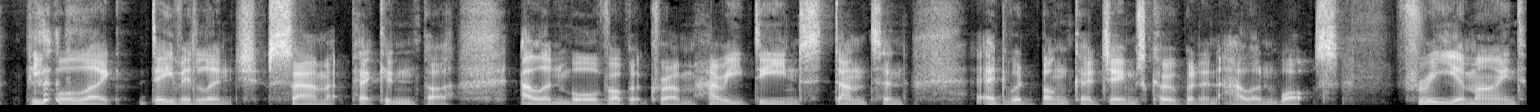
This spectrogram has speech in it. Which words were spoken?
People like David Lynch, Sam Peckinpah, Alan Moore, Robert Crumb, Harry Dean Stanton, Edward Bunker, James Coburn, and Alan Watts. Free your mind,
